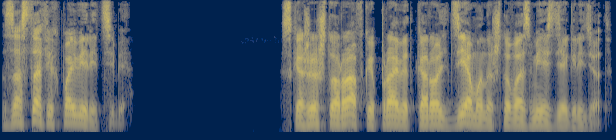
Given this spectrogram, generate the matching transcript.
«Заставь их поверить тебе. Скажи, что Равкой правит король демона, что возмездие грядет».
